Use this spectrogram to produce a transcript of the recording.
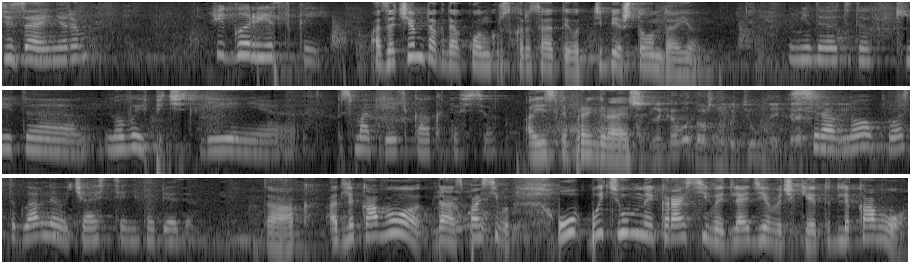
Дизайнером. Фигуристкой. А зачем тогда конкурс красоты? Вот тебе что он дает? Мне дает это какие-то новые впечатления, посмотреть, как это все. А если ты проиграешь? Для кого должны быть умные и Все равно просто главное участие, а не победа. Так. А для кого? да, спасибо. О, быть умной и красивой для девочки, это для кого?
